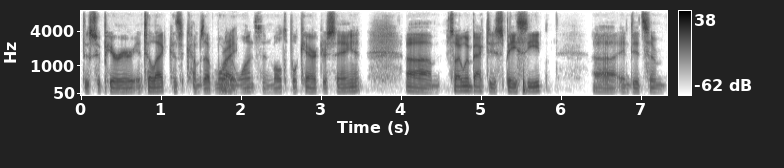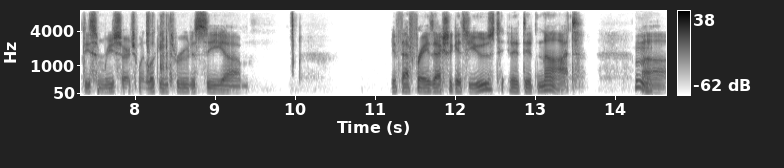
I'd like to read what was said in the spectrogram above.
the superior intellect because it comes up more Right. than once and multiple characters saying it. Um, so I went back to Space Seed uh, and did some did some research, went looking through to see um, if that phrase actually gets used, and it did not. Hmm. Uh,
